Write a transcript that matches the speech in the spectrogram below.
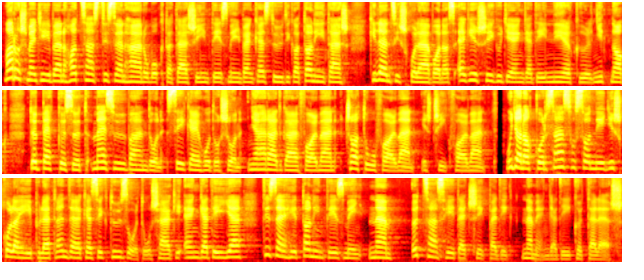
Maros megyében 613 oktatási intézményben kezdődik a tanítás, 9 iskolában az egészségügyi engedély nélkül nyitnak, többek között Mezőbándon, Székelyhodoson, Nyárádgálfalván, Csatófalván és Csíkfalván. Ugyanakkor 124 iskolaépület rendelkezik tűzoltósági engedélye, 17 tanintézmény nem, 507 egység pedig nem engedélyköteles.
